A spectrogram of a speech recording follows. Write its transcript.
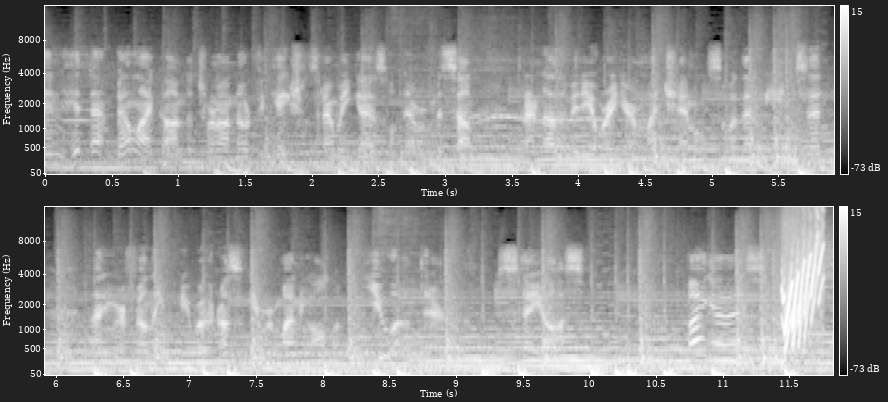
and hit that bell icon to turn on notifications, and that way you guys will never miss out on another video right here on my channel. So with that being said, I'm your friendly neighborhood Russell, reminding all of you out there, stay awesome. Bye guys!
